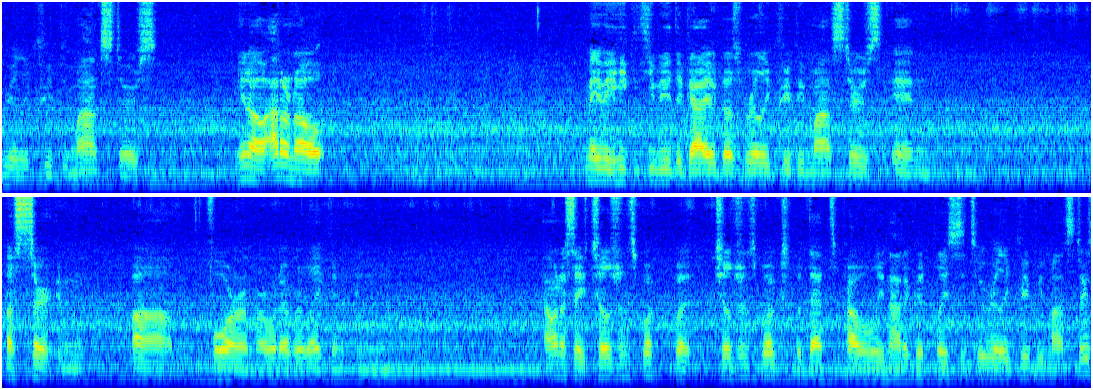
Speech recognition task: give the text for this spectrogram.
really creepy monsters you know i don't know maybe he could be the guy who does really creepy monsters in a certain um, forum or whatever like in, in I want to say children's book, but children's books, but that's probably not a good place to do really creepy monsters.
